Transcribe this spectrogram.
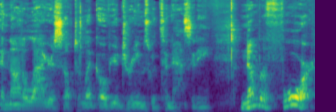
and not allow yourself to let go of your dreams with tenacity. Number four,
